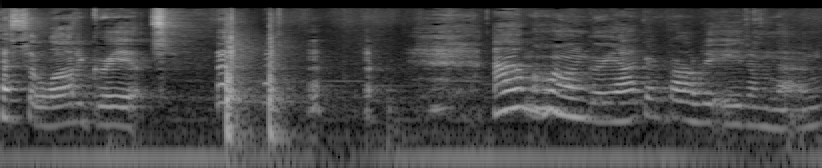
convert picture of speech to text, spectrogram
That's a lot of grits. I'm hungry. I could probably eat them though.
